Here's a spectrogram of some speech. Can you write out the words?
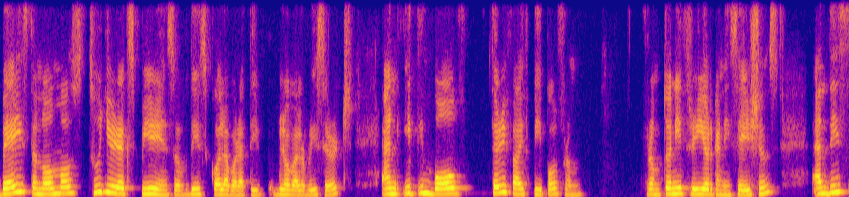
based on almost two-year experience of this collaborative global research, and it involved 35 people from, from 23 organizations. And this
